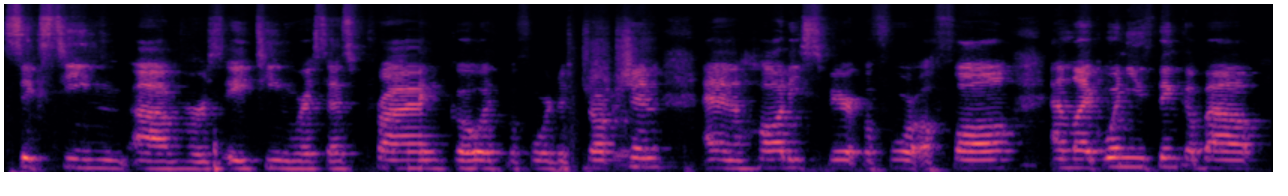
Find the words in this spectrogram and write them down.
16, uh, verse 18, where it says, Pride goeth before destruction and a haughty spirit before a fall. And like when you think about,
